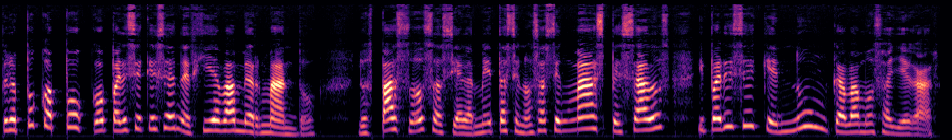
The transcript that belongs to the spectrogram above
pero poco a poco parece que esa energía va mermando. Los pasos hacia la meta se nos hacen más pesados y parece que nunca vamos a llegar,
